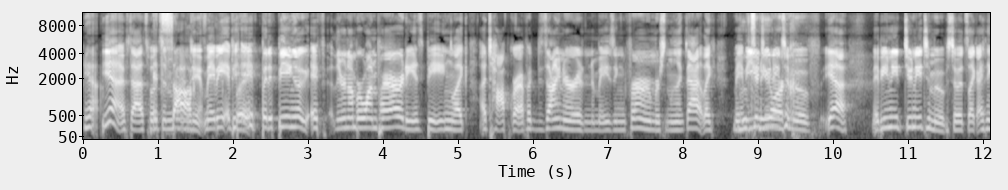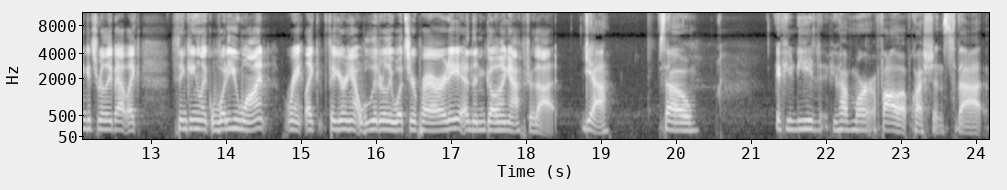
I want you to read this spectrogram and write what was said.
Yeah. Yeah, if that's what's It important to you. Maybe if, but- if but if being a if your number one priority is being like a top graphic designer at an amazing firm or something like that, like maybe you do York. need to move. Yeah. Maybe you need do need to move. So it's like I think it's really about like thinking like what do you want, right? Like figuring out literally what's your priority and then going after that. Yeah. So if you need if you have more follow up questions to that.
